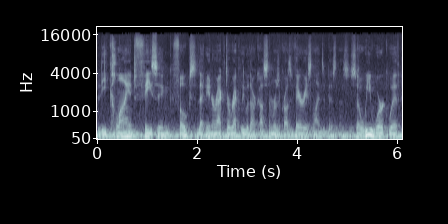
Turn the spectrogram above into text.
the client-facing folks that interact directly with our customers across various lines of business. So we work with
